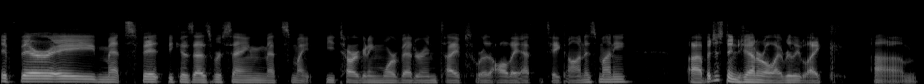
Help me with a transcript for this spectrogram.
if they're a Mets fit because, as we're saying, Mets might be targeting more veteran types where all they have to take on is money. Uh, but just in general, I really like um,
